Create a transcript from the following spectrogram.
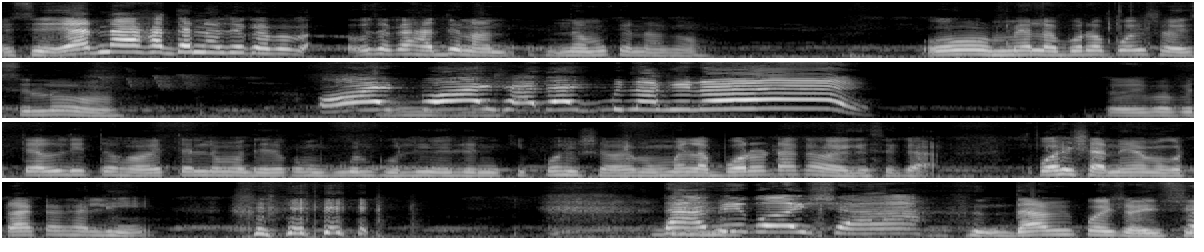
ওই সে আর না হাত দেন ওই জায়গায় ওই জায়গায় হাত দেন না না মুখে না গাও। ও মেলা বড় পয়সা হয়েছিল ওই পয়সা দেখবি নাকি রে তো এইভাবে তেল দিতে হয় তেলের মধ্যে এরকম গোল গুলি এলে নাকি পয়সা হয় এবং মেলা বড় টাকা হয়ে গেছে গা। পয়সা নেই আমাকে টাকা খালি। দামি পয়সা। দামি পয়সা হয়েছে।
